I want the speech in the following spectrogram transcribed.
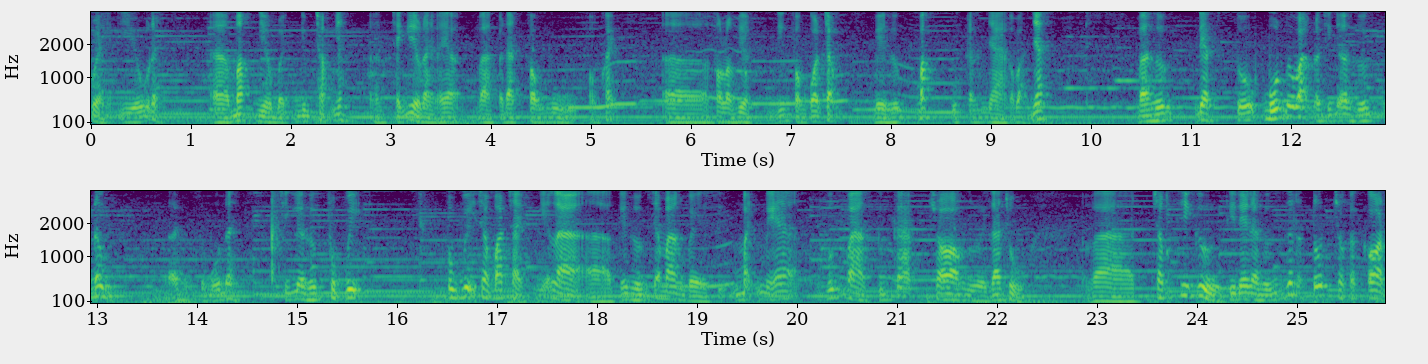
khỏe yếu này. À, mắc nhiều bệnh nghiêm trọng nhé. À, tránh điều này ạ. Và phải đặt phòng ngủ phòng khách à, phòng làm việc những phòng quan trọng về hướng bắc của căn nhà các bạn nhé. Và hướng đẹp số 4 với bạn đó chính là hướng đông. Đấy, số 4 này chính là hướng phục vị. Phục vị trong bát trạch nghĩa là uh, cái hướng sẽ mang về sự mạnh mẽ vững vàng cứng cáp cho người gia chủ. Và trong thi cử thì đây là hướng rất là tốt cho các con.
